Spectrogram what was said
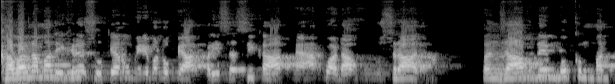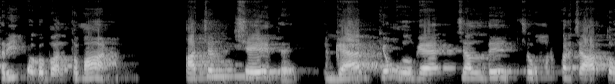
ਖਬਰਨਾਮਾ ਦੇਖ ਰਹੇ, ਸੂਤਿਆਂ ਨੂੰ ਮੇਰੇ ਵੱਲੋਂ ਪਿਆਰ ਭਰੀ ਸਤਿ ਸ੍ਰੀ ਅਕਾਲ। ਮੈਂ ਹਾਂ ਤੁਹਾਡਾ ਹੂਸਰਾਜ ਪੰਜਾਬ ਦੇ ਮੁੱਖ ਮੰਤਰੀ ਭਗਵੰਤ ਮਾਨ ਅਚਨਚੇਤ ਗਾਇਬ ਕਿਉਂ ਹੋ ਗਏ ਚਲਦੇ ਚੋਣ ਪ੍ਰਚਾਰ ਤੋਂ।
